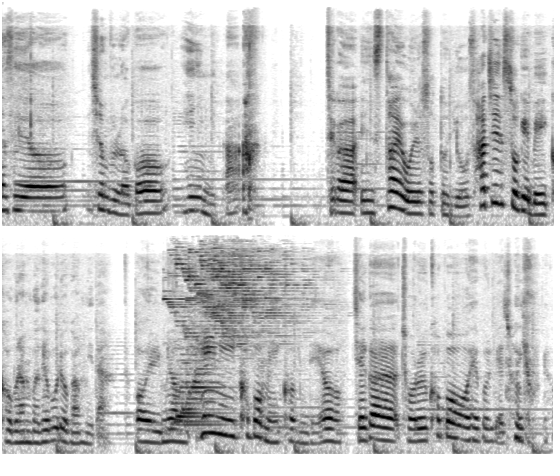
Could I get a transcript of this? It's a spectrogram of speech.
안녕하세요. 패션 블로거 혜인입니다. 제가 인스타에 올렸었던 요 사진 속의 메이크업을 한번 해보려고 합니다. 어, 일명 혜인이 커버 메이크업인데요. 제가 저를 커버해볼 예정이고요.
